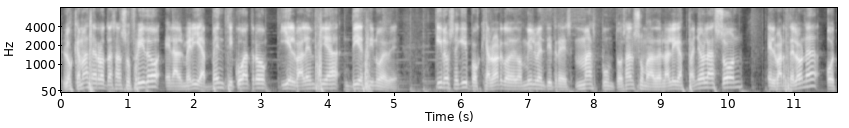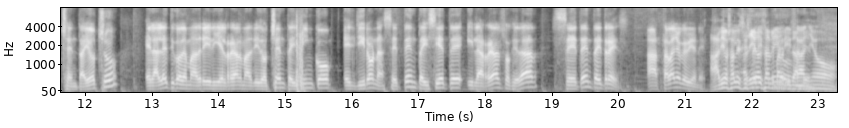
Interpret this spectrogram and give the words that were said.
Los que más derrotas han sufrido, el Almería 24 y el Valencia 19. Y los equipos que a lo largo de 2023 más puntos han sumado en la Liga Española son el Barcelona 88, el Atlético de Madrid y el Real Madrid 85, el Girona 77 y la Real Sociedad 73. Hasta el año que viene. Adiós, Alex. Adiós, feliz año para ti también. Año.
